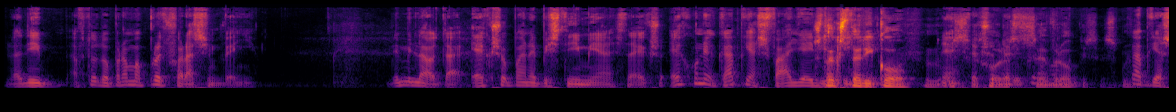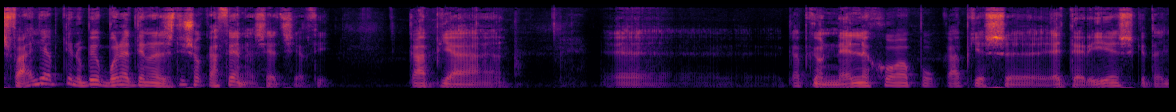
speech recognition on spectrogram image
Δηλαδή αυτό το πράγμα πρώτη φορά συμβαίνει. Δεν μιλάω τα έξω πανεπιστήμια, στα έξω, έχουν κάποια ασφάλεια Στο ιδιωτική. εξωτερικό, Ναι, σε στο χώρες της εξωτερικό. Ευρώπης, ας πούμε. Κάποια ασφάλεια από την οποία μπορεί να την αναζητήσει ο καθένας έτσι αυτή. Κάποια, ε, κάποιον έλεγχο από κάποιες εταιρείες κτλ.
